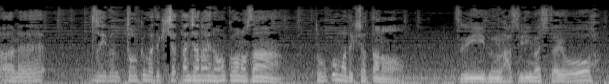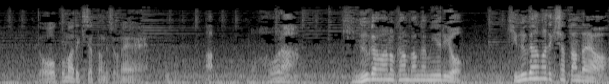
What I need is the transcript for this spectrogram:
あれずいぶん遠くまで来ちゃったんじゃないの？河野さん。どこまで来ちゃったの？ずいぶん走りましたよ。どこまで来ちゃったんでしょうね。あほら。鬼怒川の看板が見えるよ。鬼怒川まで来ちゃったんだよ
